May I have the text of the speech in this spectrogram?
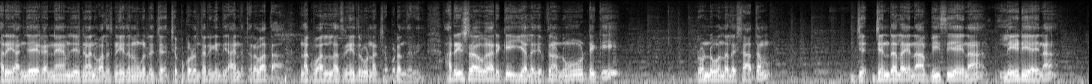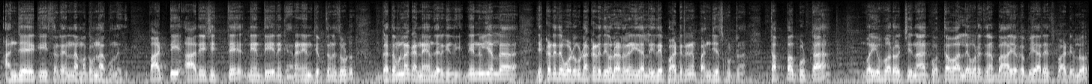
అరే అంజయ్యకు అన్యాయం చేసినామని వాళ్ళ స్నేహితులను కూడా చెప్పుకోవడం జరిగింది. ఆయన తర్వాత నాకు వాళ్ళ స్నేహితులు కూడా నాకు చెప్పడం జరిగింది. హరీష్ రావు గారికి ఇవాళ చెప్తున్నా నూటికి రెండు వందల శాతం జ జనరల్ అయినా బీసీ అయినా లేడీ అయినా అంజయ్యకి ఇస్తాడని నమ్మకం నాకు ఉన్నది. పార్టీ ఆదేశిస్తే నేను దేనికైనా నేను చెప్తున్న చూడు గతంలో నాకు అన్యాయం జరిగింది. నేను ఇవాళ ఎక్కడైతే ఓడకుండా అక్కడైతే దేవులాడని ఇవాళ ఇదే పార్టీలో నేను పని చేసుకుంటున్నాను తప్పకుండా ఎవరు వచ్చినా కొత్త వాళ్ళు ఎవరు వచ్చినా మా యొక్క బీఆర్ఎస్ పార్టీలో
